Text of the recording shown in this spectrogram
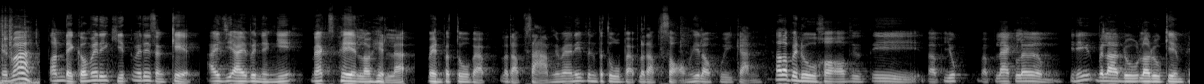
เห็นปะตอนเด็กก็ไม่ได้คิดไม่ได้สังเกต IGI เป็นอย่างนี้ Max Payne เราเห็นแล้ว เป็นประตูแบบระดับ 3 ใช่ไหมอันนี้เป็นประตูแบบระดับ 2 ที่เราคุยกัน ถ้าเราไปดู Call of Duty แบบยุคแบบแรกเริ่ม ทีนี้เวลาดูเราดูเกมเพ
